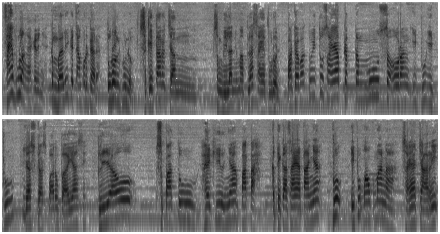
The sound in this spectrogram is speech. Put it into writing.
Saya pulang akhirnya kembali ke campur darat turun gunung. Sekitar jam 9.15 saya turun. Pada waktu itu saya ketemu seorang ibu-ibu ya sudah separuh baya sih. Beliau sepatu high heelnya patah. Ketika saya tanya bu ibu mau ke mana? Saya cari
